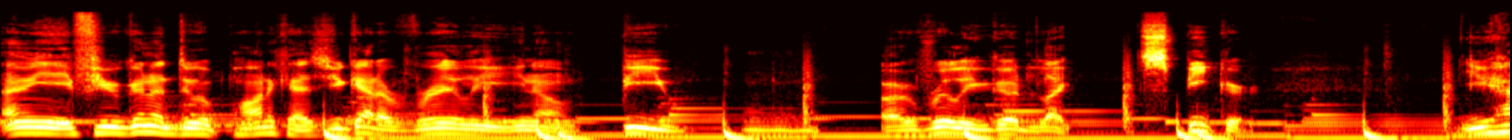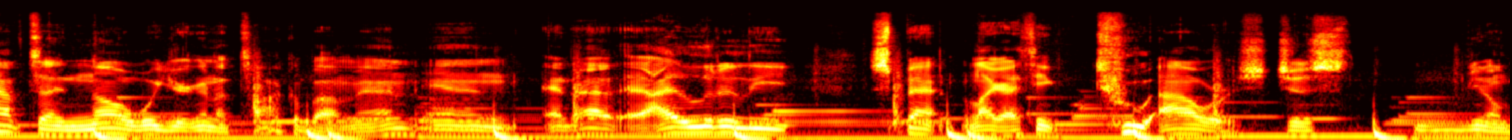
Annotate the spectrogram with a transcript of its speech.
I mean, if you're gonna do a podcast, you gotta really, you know, be a really good like speaker. You have to know what you're gonna talk about, man. And and I, I literally spent like I think two hours just you know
